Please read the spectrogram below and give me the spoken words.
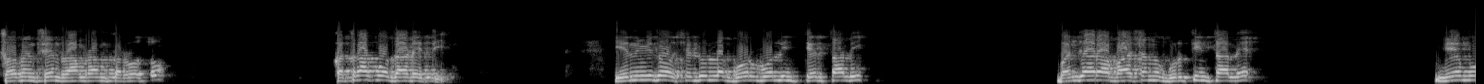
सौमेन सेन राम राम करो तो कतरा को दाड़े थी ఎనిమిదో షెడ్యూల్లో గోరుబోలిని చేర్చాలి. బంజారా భాషను గుర్తించాలి. మేము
